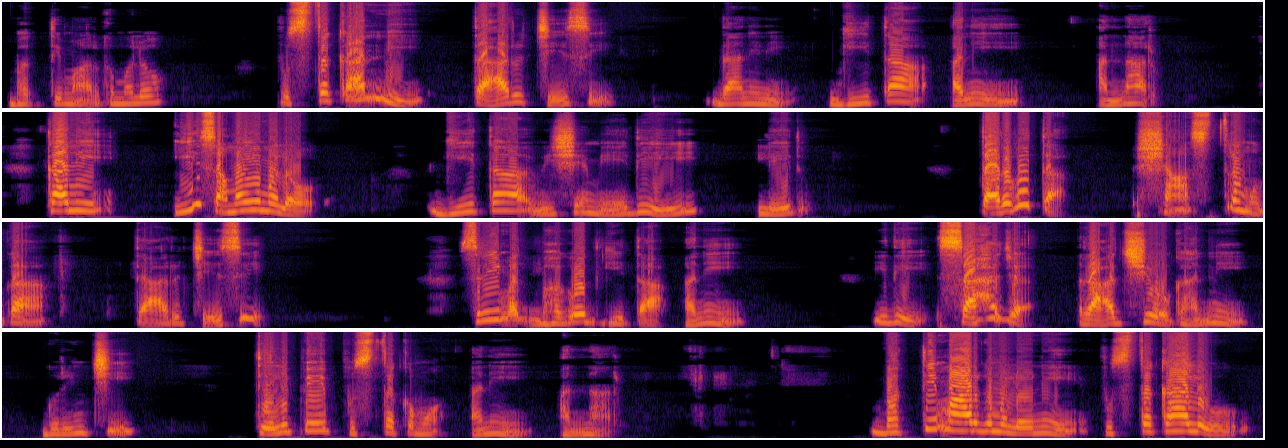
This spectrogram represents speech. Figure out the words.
భక్తి మార్గములో పుస్తకాన్ని తయారు చేసి దానిని గీత అని అన్నారు. కానీ ఈ సమయంలో గీత విషయం ఏదీ లేదు. తర్వాత శాస్త్రముగా తయారు చేసి శ్రీమద్ భగవద్గీత అని ఇది సహజ రాజ్యోగాన్ని గురించి తెలిపే పుస్తకము అని అన్నారు. భక్తి మార్గములోని పుస్తకాలు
